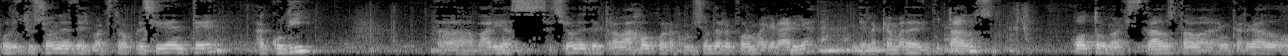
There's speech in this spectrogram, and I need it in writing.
por instrucciones del magistrado presidente, acudí a varias sesiones de trabajo con la Comisión de Reforma Agraria de la Cámara de Diputados. Otro magistrado estaba encargado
